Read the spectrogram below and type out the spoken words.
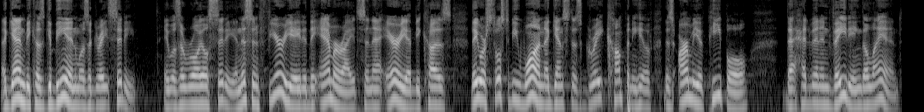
Again, because Gibeon was a great city. It was a royal city. And this infuriated the Amorites in that area because they were supposed to be one against this great company of this army of people that had been invading the land.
